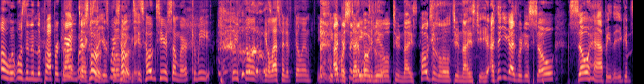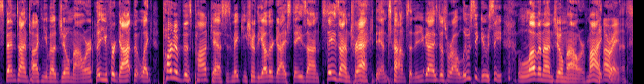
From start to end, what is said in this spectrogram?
oh, it wasn't in the proper Where- context where's that you're Where's quoting Hogs? me. Is Hogs here somewhere? Can we can we fill in, get a last minute fill in? You, you got I more just think that Hogs to was a little too nice. Hogs was a little too nice to you here. I think you guys were just so so happy that you could spend time talking about Joe Mauer that you forgot that like part of this podcast is making sure the other guy stays on stays on track. Dan Thompson and you guys just were all loosey goosey, loving on Joe Mauer. My All right, goodness.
